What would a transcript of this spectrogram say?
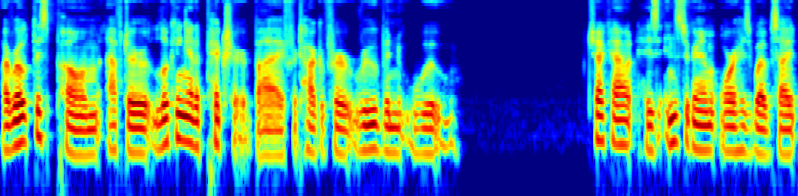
I wrote this poem after looking at a picture by photographer Reuben Wu check out his Instagram or his website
